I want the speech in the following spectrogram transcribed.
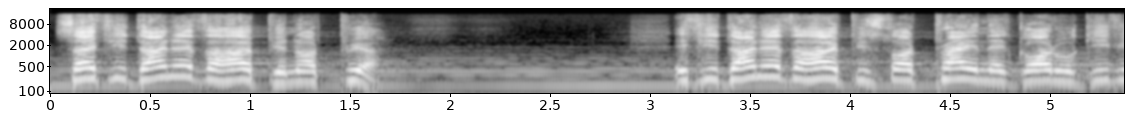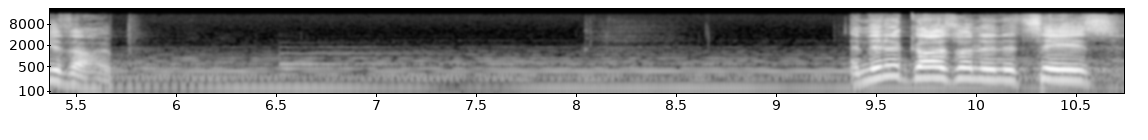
So if you don't have the hope, you're not pure. If you don't have the hope, you start praying that God will give you the hope. And then it goes on and it says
